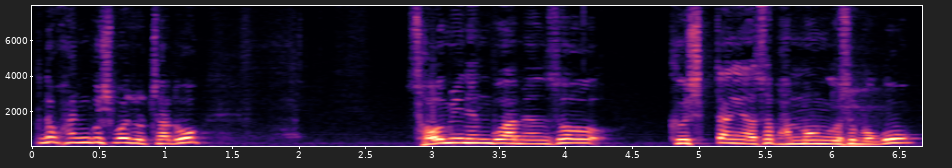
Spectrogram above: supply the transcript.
근데 환구시보조차도 서민 행보하면서 그 식당에 가서 밥 먹는 것을 음. 보고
